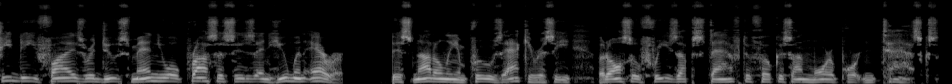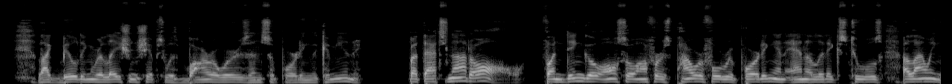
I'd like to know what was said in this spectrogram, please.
CDFIs reduce manual processes and human error. This not only improves accuracy, but also frees up staff to focus on more important tasks, like building relationships with borrowers and supporting the community. But that's not all. Fundingo also offers powerful reporting and analytics tools, allowing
